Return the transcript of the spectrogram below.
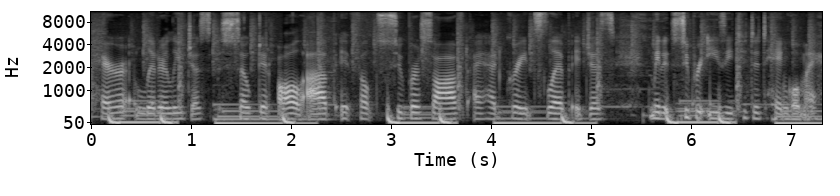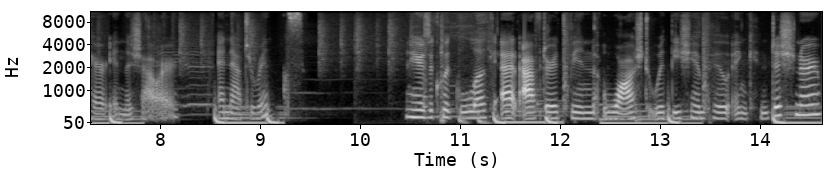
hair literally just soaked it all up. It felt super soft. I had great slip. It just made it super easy to detangle my hair in the shower. And now to rinse. And here's a quick look at after it's been washed with the shampoo and conditioner.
